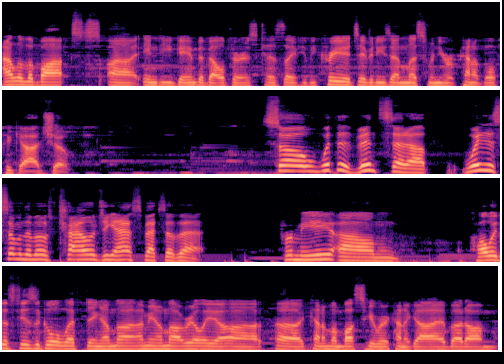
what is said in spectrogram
out of the box uh, indie game developers because like the creativity is endless when you're kind of both a god show. So with the event setup, what is some of the most challenging aspects of that? For me, um, probably the physical lifting. I'm not. I mean, I'm not really uh, kind of a muscular kind of guy, but um,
